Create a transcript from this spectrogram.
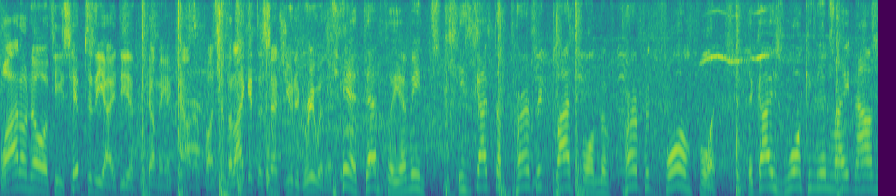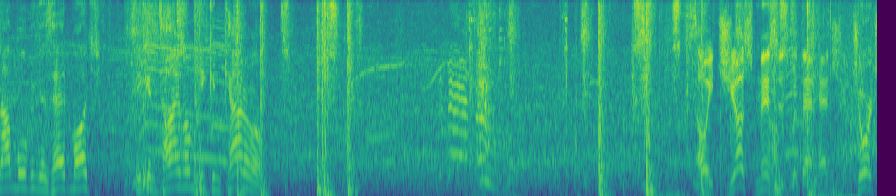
Well, I don't know if he's hip to the idea of becoming a counterpuncher, but I get the sense you'd agree with it. Yeah, definitely. I mean, he's got the perfect platform, the perfect form for it. The guy's walking in right now, not moving his head much. He can time him, he can counter him. Oh, he just misses with that headshot. George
